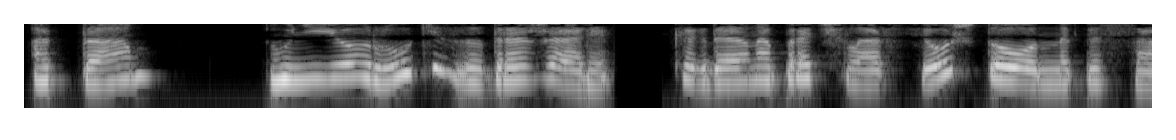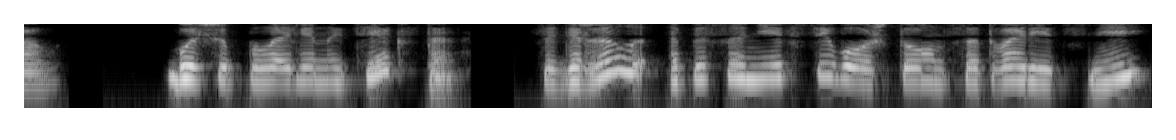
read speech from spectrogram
А там у нее руки задрожали, когда она прочла все, что он написал. Больше половины текста содержало описание всего, что он сотворит с ней,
